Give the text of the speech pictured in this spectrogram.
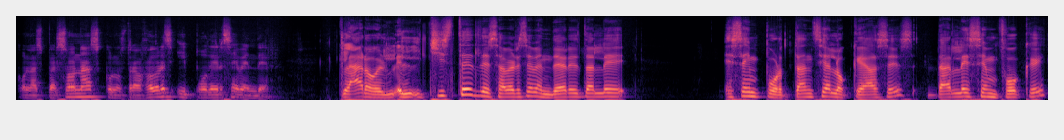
con las personas, con los trabajadores y poderse vender. Claro, el, chiste de saberse vender es darle esa importancia a lo que haces, darle ese enfoque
